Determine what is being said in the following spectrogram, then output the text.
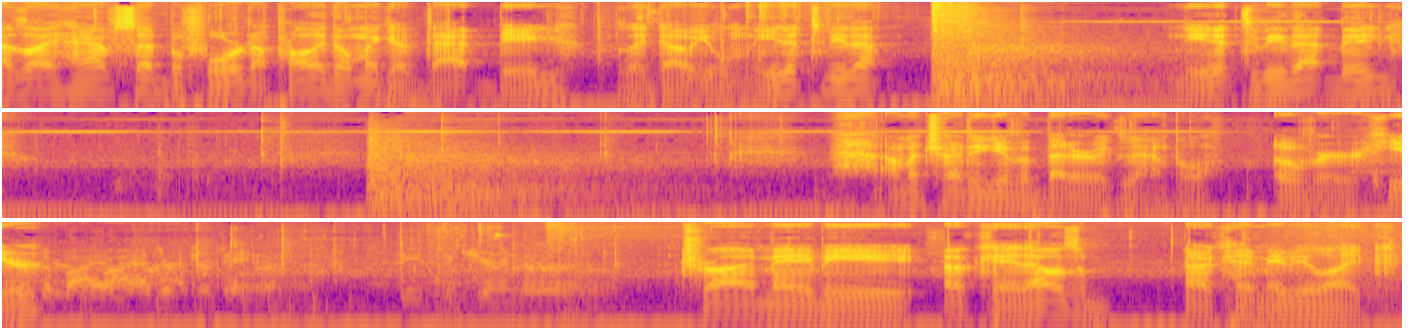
As I have said before, and I probably don't make it that big, because I doubt you'll need it to be that need it to be that big. I'm gonna try to give a better example over here try maybe... Okay, that was a... Okay, maybe like...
